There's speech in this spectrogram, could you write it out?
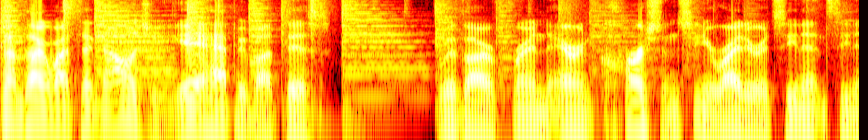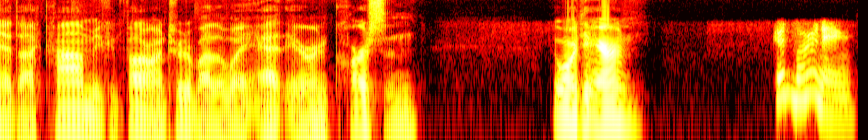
Time to talk about technology. Yeah, happy about this. With our friend Erin Carson, senior writer at CNET and CNET.com. You can follow her on Twitter, by the way, at Erin Carson. Good morning to Erin. Good morning.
